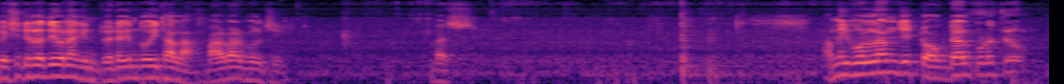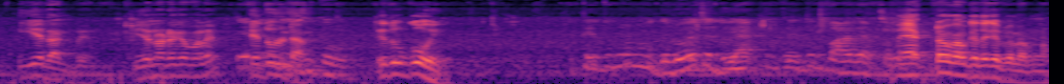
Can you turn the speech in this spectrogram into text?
বেশি ঢেলে দিও না কিন্তু এটা কিন্তু ওই থালা বারবার বলছি। ব্যাস। আমি বললাম যে টক ডাল করেছ ইয়ে রাখবেন কি যেন ওটাকে বলে? তেঁতুলটা। তেঁতুল কই? তেঁতুলের মধ্যে রয়েছে দুই একটা তেঁতুল পাওয়া যাচ্ছে। আমি একটাও কালকে থেকে পেলাম না।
